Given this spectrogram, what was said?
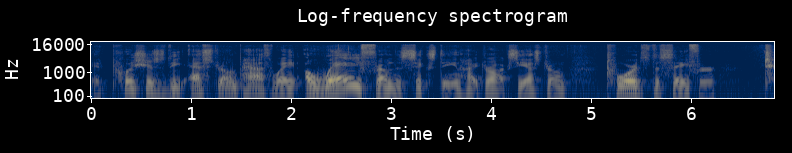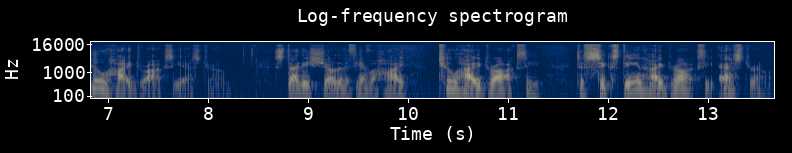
it pushes the estrone pathway away from the 16-hydroxyestrone towards the safer 2-hydroxyestrone. Studies show that if you have a high 2-hydroxy to 16-hydroxyestrone,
